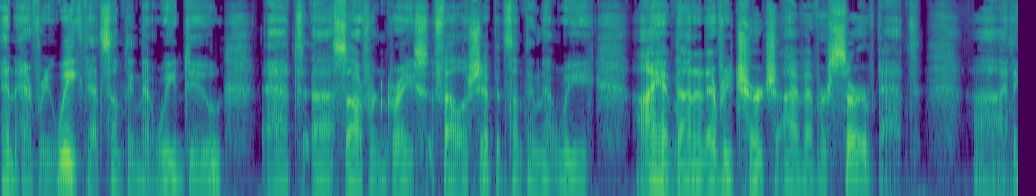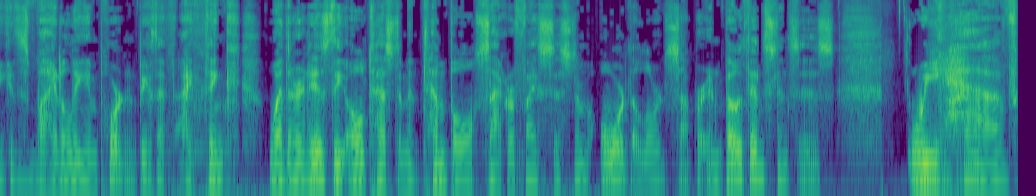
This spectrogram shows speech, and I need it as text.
and every week. That's something that we do at uh, Sovereign Grace Fellowship. It's something that we, I have done at every church I've ever served at. Uh, I think it's vitally important because I, th- I, think whether it is the Old Testament temple sacrifice system or the Lord's Supper, in both instances, we have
